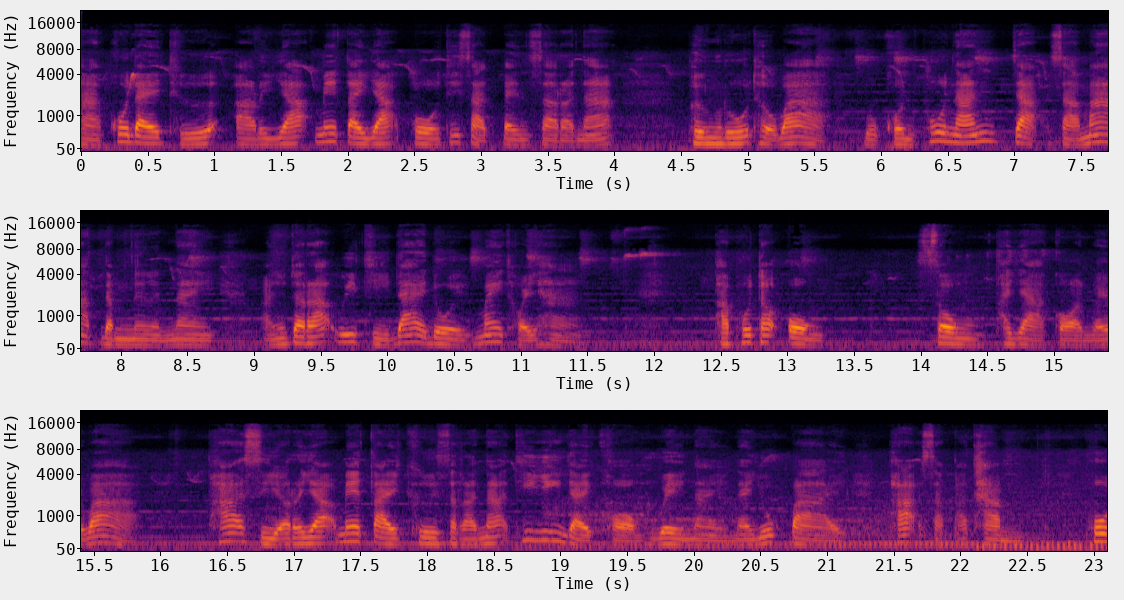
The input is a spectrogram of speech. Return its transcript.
หากผู้ใดถืออริยะเมตยะโพธิสัตว์เป็นสารณะ พึงรู้เถอะว่าบุคคลผู้นั้นจะสามารถดำเนินในอนุตตรวิถีได้โดยไม่ถอยห่าง พระพุทธองค์ทรงพยากรณ์ไว้ว่า พระศรีอริยะเมตไตรคือสารณะที่ยิ่งใหญ่ของเวไนในยุคปลาย พระสัพพธรรม ผู้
